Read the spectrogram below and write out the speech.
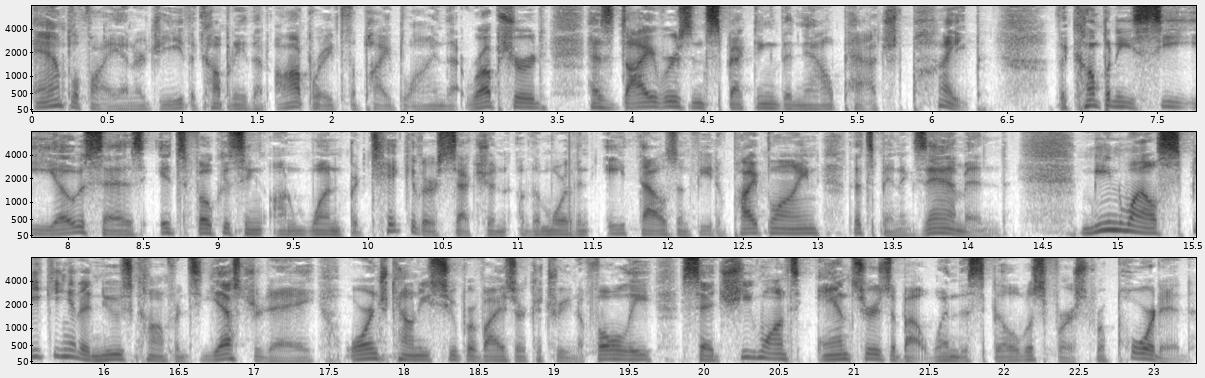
Amplify Energy, the company that operates the pipeline that ruptured, has divers inspecting the now patched pipe. The company's CEO says it's focusing on one particular section of the more than 8,000 feet of pipeline that's been examined. Meanwhile, speaking at a news conference yesterday, Orange County Supervisor Katrina Foley said she wants answers about when the spill was first reported reported.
